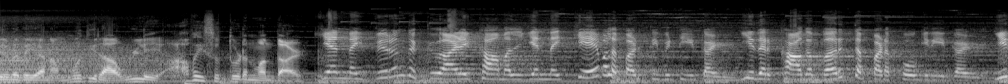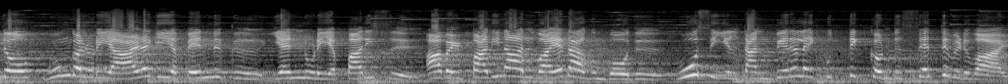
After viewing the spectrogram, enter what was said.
தேவதையான மோதிரா உள்ளே ஆவேசத்துடன் வந்தாள். என்னை விருந்துக்கு அழைக்காமல் என்னை கேவலப்படுத்தி விட்டீர்கள் இதற்காக வருத்தப்பட போகிறீர்கள். இதோ உங்களுடைய அழகிய பெண்ணுக்கு என்னுடைய பரிசு. அவள் பதினாறு வயதாகும் போது ஊசியில் தன் விரலை குத்திக் கொண்டு செத்து விடுவாள்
